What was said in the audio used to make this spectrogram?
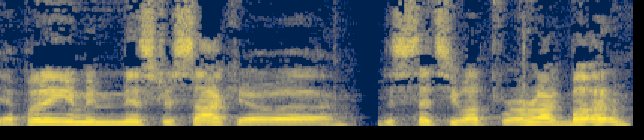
Yeah, putting him in Mr. Socko uh, just sets you up for a rock bottom.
